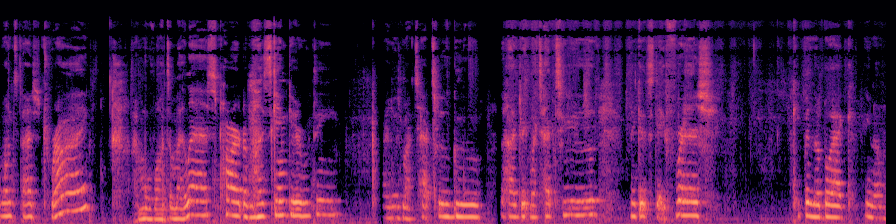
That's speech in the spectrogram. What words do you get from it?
Once that's dry, I move on to my last part of my skincare routine. I use my tattoo goo to hydrate my tattoo, make it stay fresh, keeping the black, you know,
